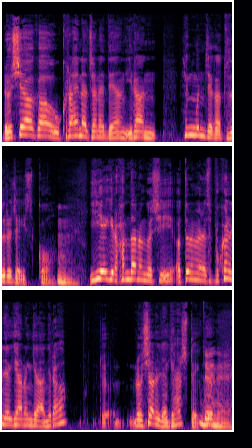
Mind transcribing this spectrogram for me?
러시아가 우크라이나 전에 대한 이러한 핵 문제가 두드러져 있고 음. 이 얘기를 한다는 것이 어떤 면에서 북한을 얘기하는 게 아니라 러시아를 얘기할 수도 있고요. 네네.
